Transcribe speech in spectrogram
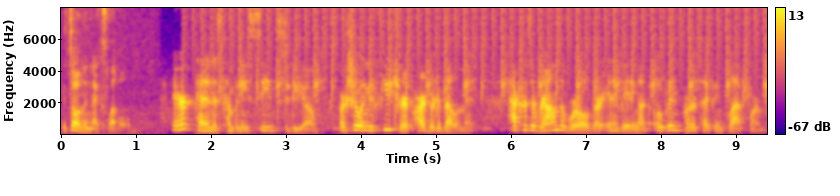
it's on the next level. Eric Pan and his company Seeed Studio are showing the future of hardware development. Hackers around the world are innovating on open prototyping platforms,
